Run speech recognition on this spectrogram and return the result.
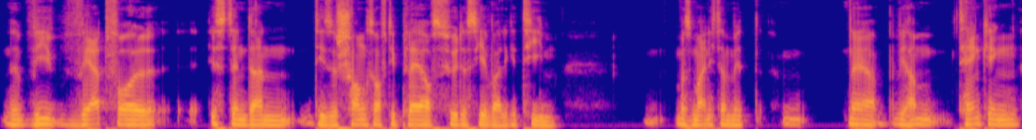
ne, wie wertvoll ist denn dann diese Chance auf die Playoffs für das jeweilige Team? Was meine ich damit? Naja, wir haben Tanking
